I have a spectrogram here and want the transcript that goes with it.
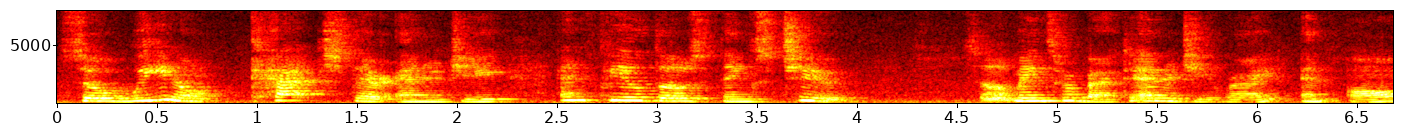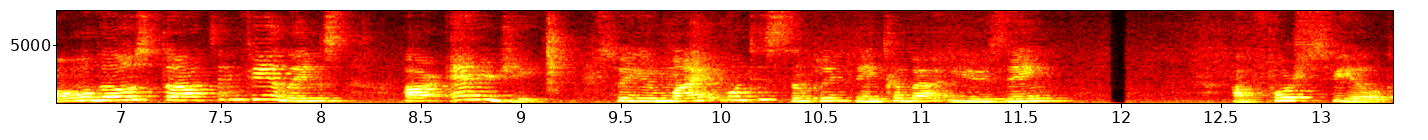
so we don't catch their energy and feel those things too. So it means we're back to energy, right? And all those thoughts and feelings are energy. So you might want to simply think about using a force field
